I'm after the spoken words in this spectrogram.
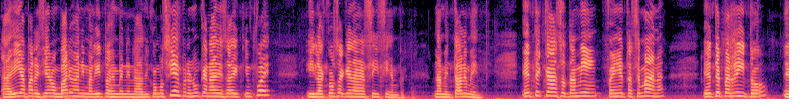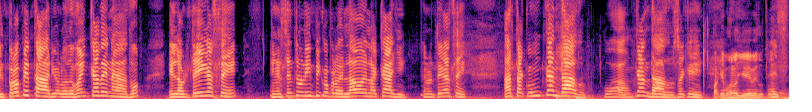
Ahí aparecieron varios animalitos envenenados. Y como siempre, nunca nadie sabe quién fue. Y las cosas quedan así siempre, lamentablemente. Este caso también fue en esta semana. Este perrito, el propietario lo dejó encadenado en la Ortega C, en el Centro Olímpico, pero del lado de la calle, en la Ortega C, hasta con un candado. Wow. Un candado, o sea que Para que vos lo lleven, doctor. es,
